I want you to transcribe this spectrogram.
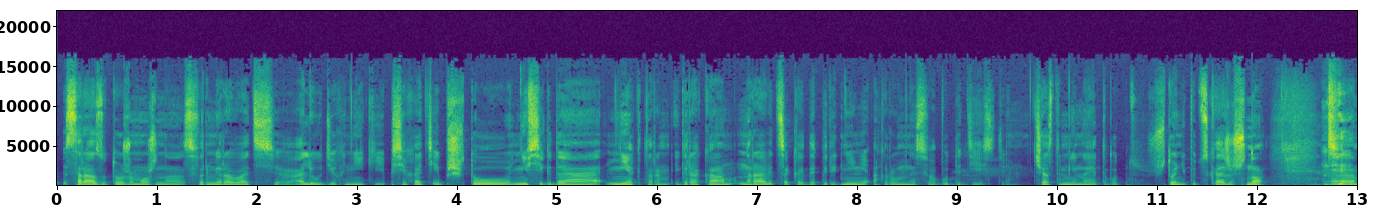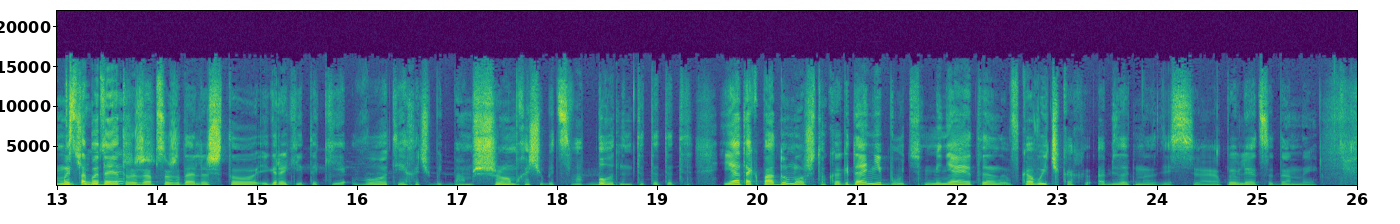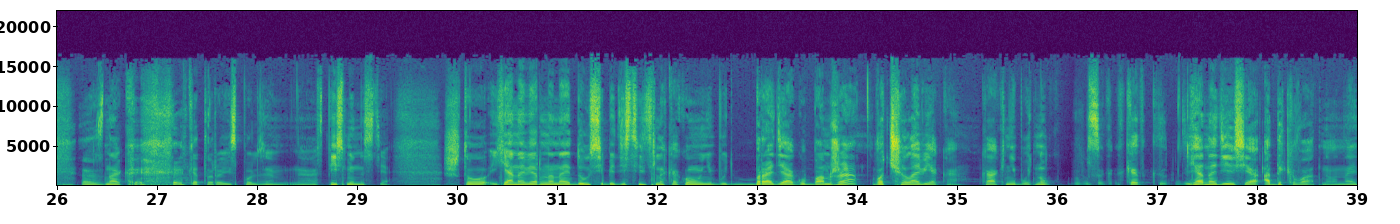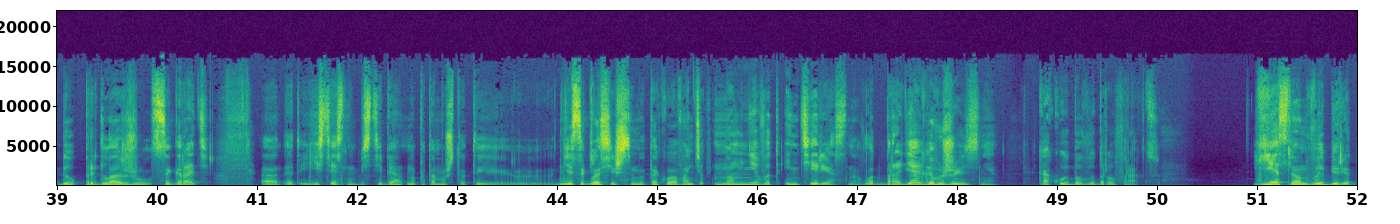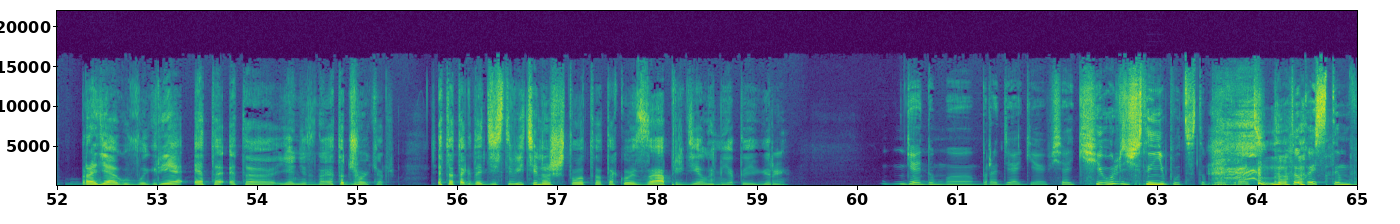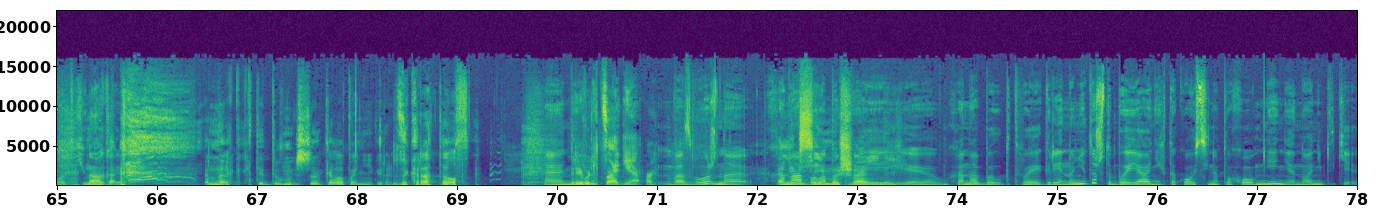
сразу тоже можно сформировать о людях некий психотип, что не всегда некоторым игрокам нравится, когда перед ними огромная свобода действий. Часто мне на это вот что-нибудь скажешь, но э, мы с тобой до этого же обсуждали, что игроки такие, вот, я хочу быть бомжом, хочу быть свободным. Я так подумал, что когда-нибудь меня это в кавычках обязательно здесь э, появляется данный э, знак, который используем э, в письменности, что я, наверное, найду себе действительно какого-нибудь бродягу-бомжа, вот человека, как-нибудь, ну, я надеюсь, я адекватного найду, предложу сыграть. Это, естественно, без тебя, ну, потому что ты не согласишься на такую авантюру. Но мне вот интересно, вот бродяга в жизни, какую бы выбрал фракцию? Если он выберет бродягу в игре, это, это, я не знаю, это Джокер. Это тогда действительно что-то такое за пределами этой игры. Я думаю, бродяги всякие уличные не будут с тобой играть. Ну. Только если ты им водки ну, а. Ну, а как ты думаешь, что кого бы они играли? За кротов? Революционеры. Возможно, хана была, бы твоей, э, хана был бы твоей игре. Ну, не то чтобы я о них такого сильно плохого мнения, но они такие,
